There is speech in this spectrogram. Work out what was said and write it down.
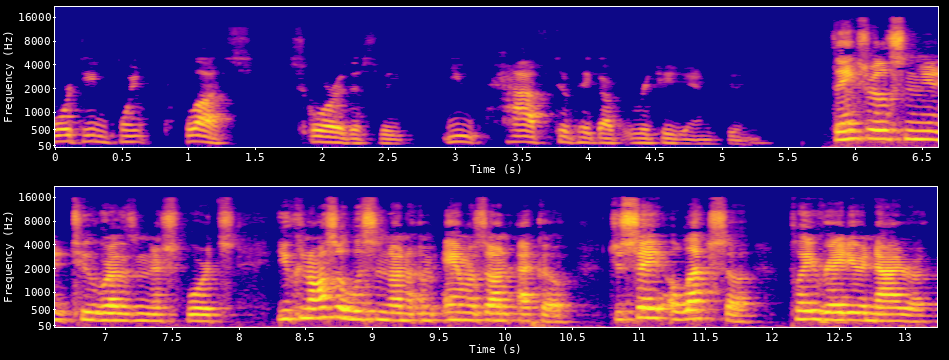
14 point plus scorer this week. You have to pick up Richie James Jr. Thanks for listening to Two Brothers in Their Sports. You can also listen on um, Amazon Echo. Just say, Alexa, play Radio Nyra.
